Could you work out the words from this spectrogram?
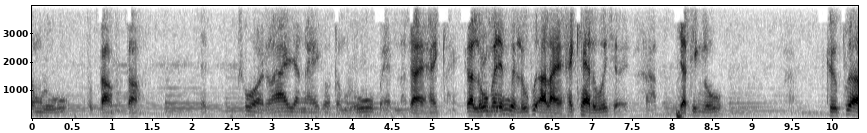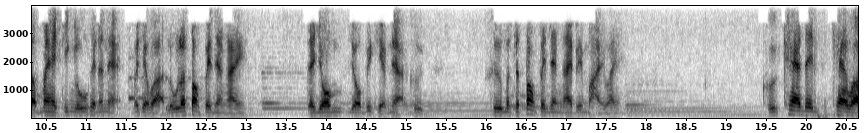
ต้องรู้ถูกต้องถูกต้องจะชั่วร้ายยังไงก็ต้องรู้แบบนั้นใช่ให้ ก็รู้ไม่ได้เพื่อรู้เพื่ออะไร ให้แค่รู้เฉยครับ อย่าทิ้งรู้คือเพื่อไม่ให้ทิ้งรู้แค่นั้นแหละไม่ใช่ว่า รู้แล้วต้องเป็นยังไง แต่โยมโยมพี่เข็มเนี่ย คือ คือมันจะต้องเป็นยังไงไปหมายไว้ คือแค่ได้แค่ว่า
